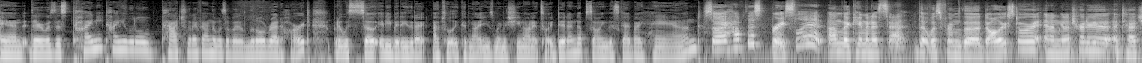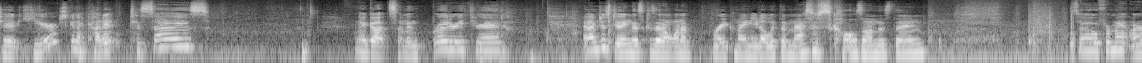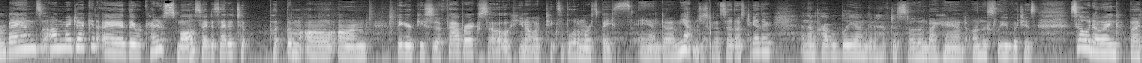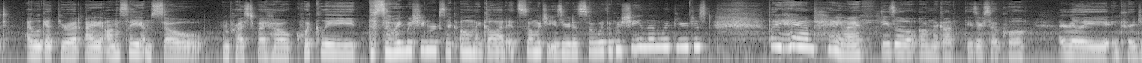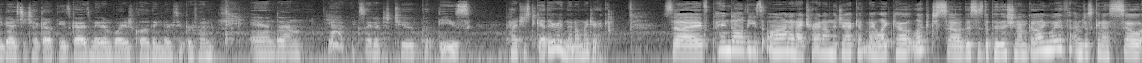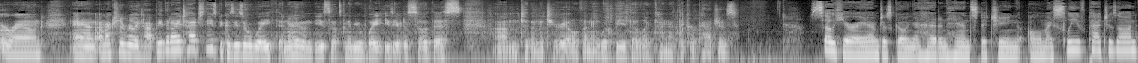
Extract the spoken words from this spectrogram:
And there was this tiny, tiny little patch that I found that was of a little red heart, but it was so itty bitty that I absolutely could not use my machine on it. So I did end up sewing this guy by hand. So I have this bracelet um, that came in a set that was from the dollar store, and I'm gonna try to attach it here. Just gonna cut it to size. And I got some embroidery thread. And I'm just doing this because I don't want to break my needle with the massive skulls on this thing. So for my armbands on my jacket, I, they were kind of small, so I decided to put them all on bigger pieces of fabric, so, you know, it takes up a little more space. And um, yeah, I'm just gonna sew those together, and then probably I'm gonna have to sew them by hand on the sleeve, which is so annoying, but I will get through it. I honestly am so impressed by how quickly the sewing machine works. Like, oh my god, it's so much easier to sew with a machine than with your just by hand. Anyway, these will, oh my god, these are so cool. I really encourage you guys to check out these guys Maiden Voyage Clothing. They're super fun. And um, yeah, excited to put these patches together and then on my jacket. So I've pinned all these on and I tried on the jacket and I liked how it looked. So this is the position I'm going with. I'm just gonna sew around and I'm actually really happy that I attached these because these are way thinner than these. So it's gonna be way easier to sew this um, to the material than it would be the like kind of thicker patches. So here I am just going ahead and hand stitching all my sleeve patches on.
